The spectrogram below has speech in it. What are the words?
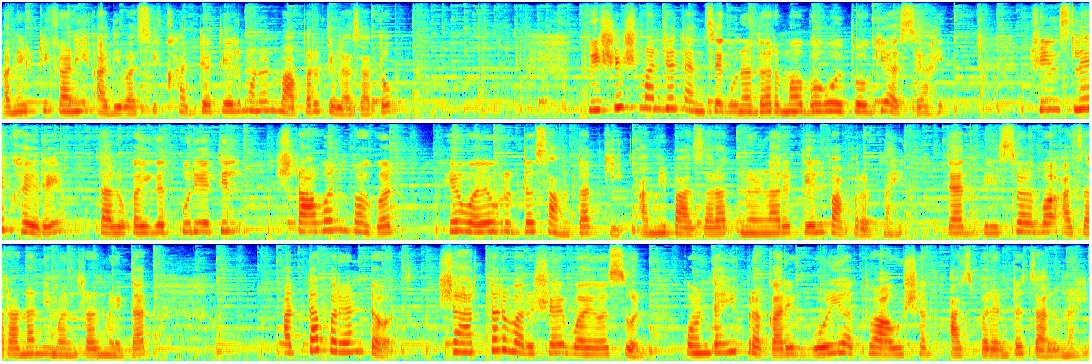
अनेक ठिकाणी आदिवासी खाद्यतेल म्हणून वापर केला जातो. विशेष म्हणजे त्यांचे गुणधर्म बहुउपयोगी असे आहे. चिंचले खैरे तालुका इगतपूर येथील श्रावण भगत हे वयोवृद्ध सांगतात की आम्ही बाजारात मिळणारे तेल वापरत नाही. त्यात भेसळ व आजारांना निमंत्रण मिळतात. आत्तापर्यंत शहात्तर वर्षे वय असून कोणत्याही प्रकारे गोळी अथवा औषध आजपर्यंत चालू नाही.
